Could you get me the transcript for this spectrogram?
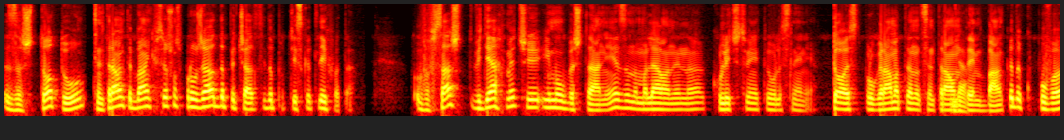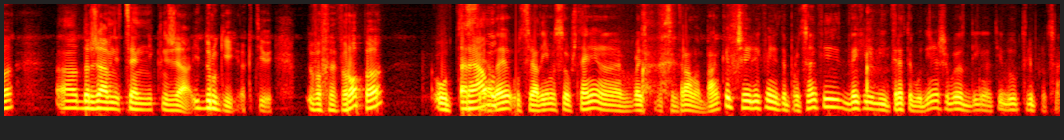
Защото централните банки всъщност продължават да печатат и да потискат лихвата. В САЩ видяхме, че има обещание за намаляване на количествените улеснения. Тоест програмата на Централната да. им банка да купува а, държавни ценни книжа и други активи. В Европа От, Реално- сряда, от сряда има съобщение на Европейската централна банка, че лихвените проценти 2003 година ще бъдат дигнати до 3%.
